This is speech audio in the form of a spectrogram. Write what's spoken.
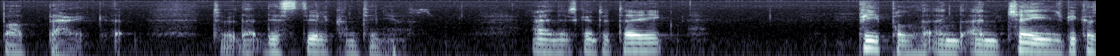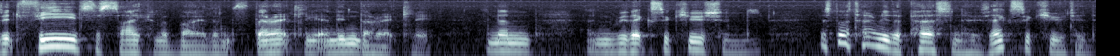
barbaric that, to, that this still continues. And it's going to take people and, and change because it feeds the cycle of violence directly and indirectly. And then and with executions, it's not only the person who's executed,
